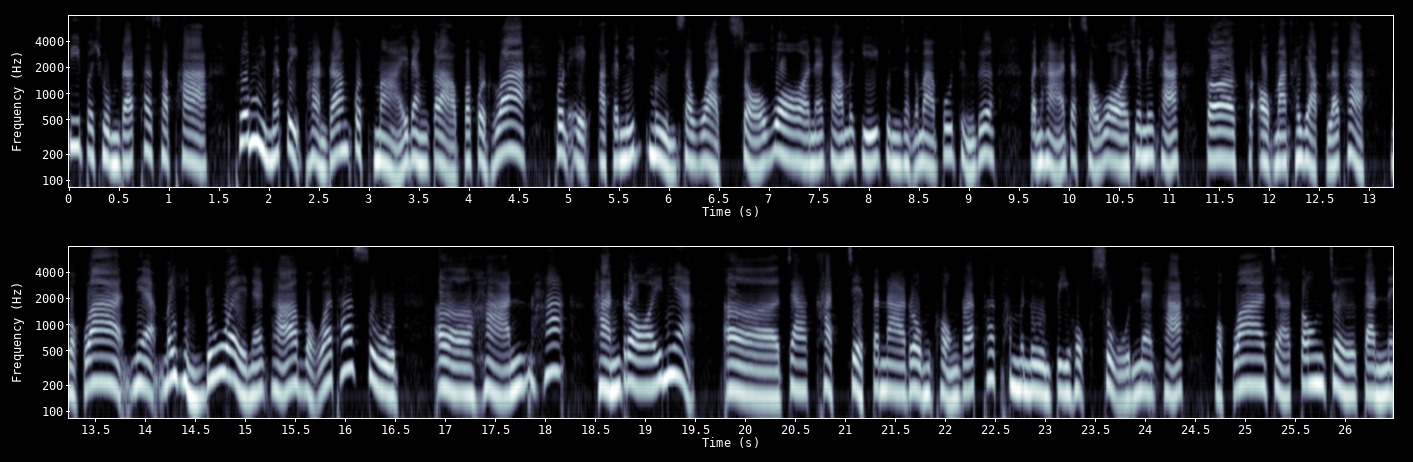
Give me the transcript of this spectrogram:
ที่ประชุมรัฐสภา เพื่อมีมติผ่านร่างกฎหมายดังกล่าว ปรากฏว่าพลเอกอักนิตหมื่นสวัสดิ์สวนะคะ เมื่อกี้คุณสังกมาพูดถึงเรื่องปัญหาจากสวใช่ไหมคะ ก็ออกมาขยับแล้วค่ะ บอกว่าเนี่ยไม่เห็นด้วยนะคะ บอกว่าถ้าสูตรหารห้าหารร้อยเนี่ยจะขัดเจตนารมณ์ของรัฐธรรมนูญปี 60 นะคะ บอกว่าจะต้องเจอกันใน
